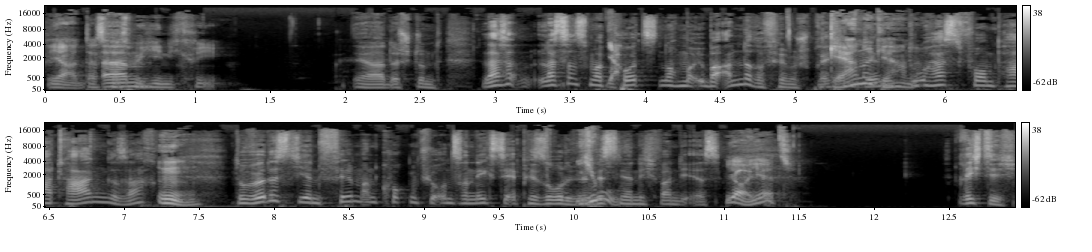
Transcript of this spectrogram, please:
Ja, das müssen Ähm, wir hier nicht kriegen. Ja, das stimmt. Lass, lass uns mal Ja. kurz noch mal über andere Filme sprechen. Gerne, gerne. Du hast vor ein paar Tagen gesagt, Mhm. du würdest dir einen Film angucken für unsere nächste Episode. Wir Ju. wissen ja nicht, wann die ist. Ja, jetzt. Richtig.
